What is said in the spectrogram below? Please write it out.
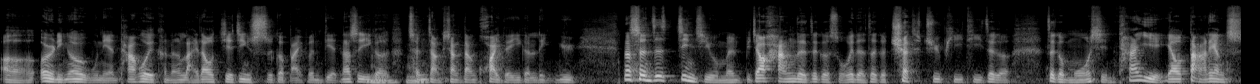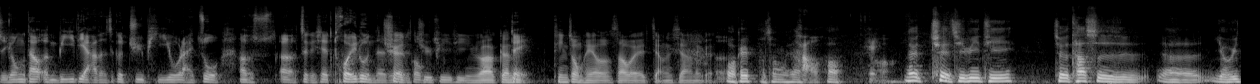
呃二零二五年，它会可能来到接近十个百分点，那是一个成长相当快的一个领域。那甚至近期我们比较夯的这个所谓的这个 Chat GPT 这个这个模型，它也要大量使用到 NVIDIA 的这个 GPU 来做呃呃这个一些推论的 Chat GPT，你要跟听众朋友稍微讲一下那个，我可以补充一下。好，好，那 Chat GPT。就是它是呃有一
